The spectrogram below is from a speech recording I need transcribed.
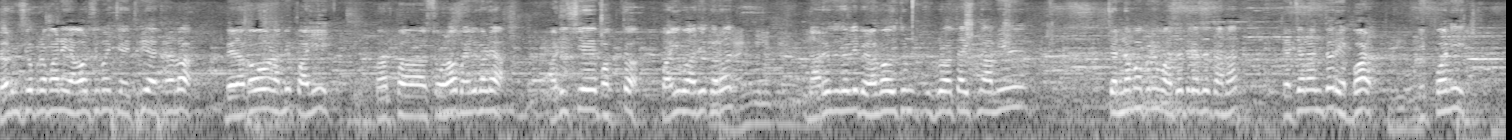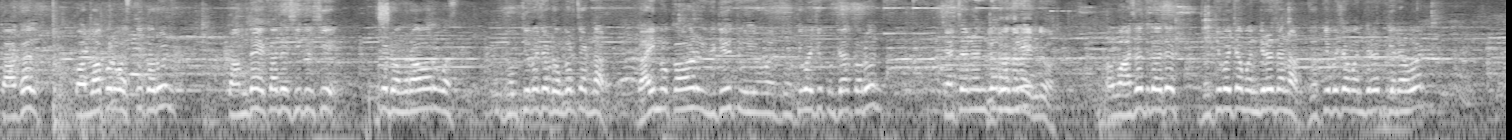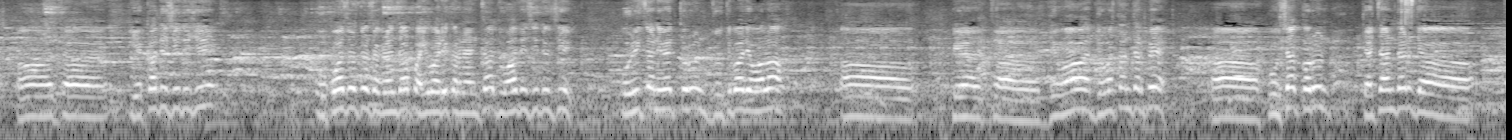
दरवर्षीप्रमाणे यावर्षी पण चैत्री यात्रेला बेळगावहून आम्ही पायी सोळा बैलगाड्या अडीचशे भक्त पायी वारी करत नारेगली बेळगाव इथून सुरुवात इथनं आम्ही चन्नामापर्यंत वाजत गाजत जाणार. त्याच्यानंतर हेब्बाळ निप्पाणी कागल कोल्हापूर वस्ती करून कामदा एकादशी दिवशी डोंगरावर वस ज्योतिबाच्या डोंगर चढणार. गाई मुखावर विधी ज्योतिबाची पूजा करून त्याच्यानंतर वाजत गाजत ज्योतिबाच्या मंदिरात जाणार. ज्योतिबाच्या मंदिरात गेल्यावर एकादशी दिवशी उपवास होतो सगळ्यांचा पायीवारी करण्याचा द्वादशी दिवशी होळीचा निवेद करून ज्योतिबा देवाला देवा देवस्थानतर्फे पोशाख करून त्याच्यानंतर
